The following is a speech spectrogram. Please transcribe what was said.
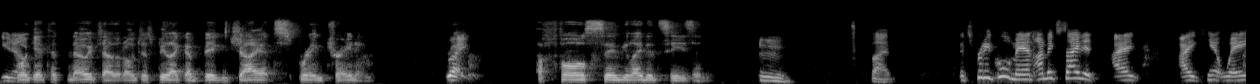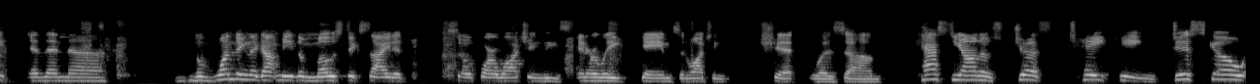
You know, we'll get to know each other it'll just be like a big giant spring training right? a full simulated season Mm. But it's pretty cool, man. I'm excited. I I can't wait. And then uh, the one thing that got me the most excited so far watching these interleague games and watching shit was um, Castellanos just taking Disco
